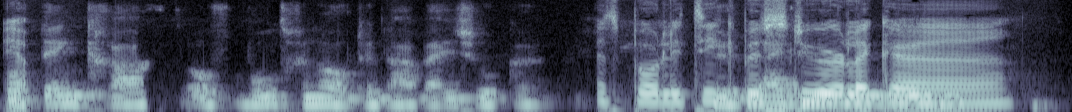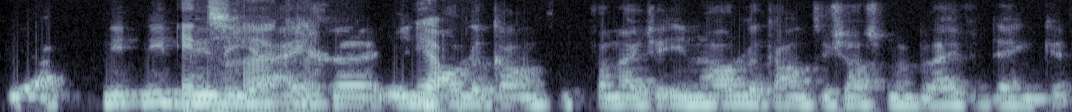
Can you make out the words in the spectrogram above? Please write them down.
Of denkkracht of bondgenoten daarbij zoeken. Het politiek-bestuurlijke... Dus ja, niet, niet binnen je eigen inhoudelijke, vanuit je inhoudelijke enthousiasme blijven denken.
